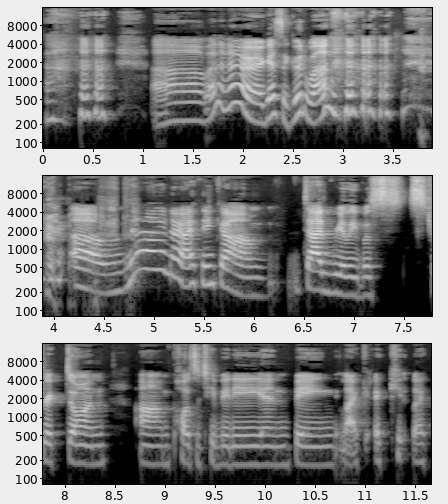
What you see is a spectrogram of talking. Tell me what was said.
um, I don't know. I guess a good one. um, no, I don't know. I think um, Dad really was strict on um, positivity and being like a like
